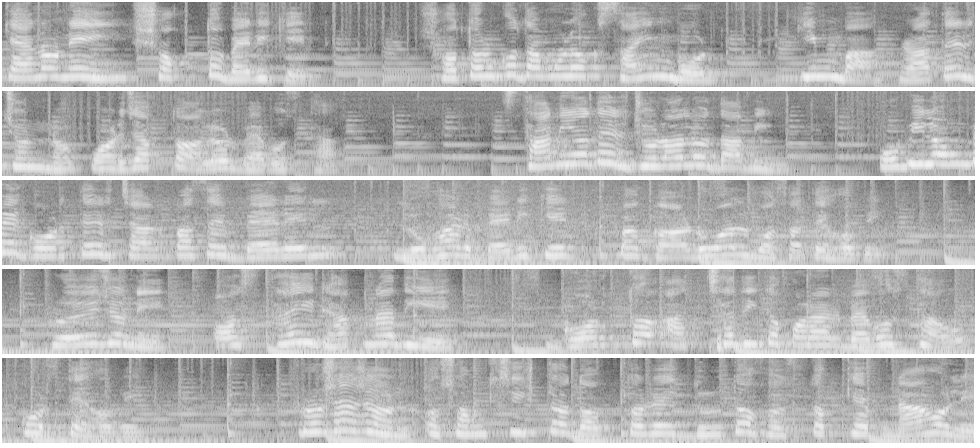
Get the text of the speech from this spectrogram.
কেন নেই শক্ত ব্যারিকেড? সতর্কতামূলক সাইনবোর্ড কিংবা রাতের জন্য পর্যাপ্ত আলোর ব্যবস্থা? স্থানীয়দের জোরালো দাবি, অবিলম্বে গর্তের চারপাশে ব্যারেল, লোহার ব্যারিকেড বা গার্ডওয়াল বসাতে হবে। প্রয়োজনে অস্থায়ী ঢাকনা দিয়ে গর্ত আচ্ছাদিত করার ব্যবস্থাও করতে হবে। প্রশাসন ও সংশ্লিষ্ট দপ্তরের দ্রুত হস্তক্ষেপ না হলে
